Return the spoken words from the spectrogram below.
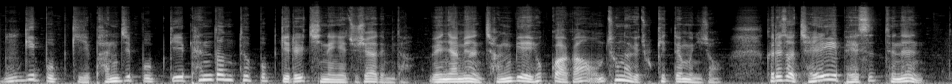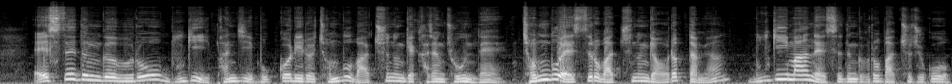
무기 뽑기, 반지 뽑기, 펜던트 뽑기를 진행해 주셔야 됩니다. 왜냐면 장비의 효과가 엄청나게 좋기 때문이죠. 그래서 제일 베스트는 S등급으로 무기, 반지, 목걸이를 전부 맞추는 게 가장 좋은데 전부 S로 맞추는 게 어렵다면 무기만 S등급으로 맞춰주고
